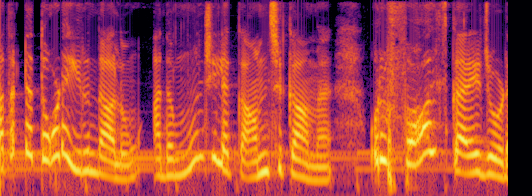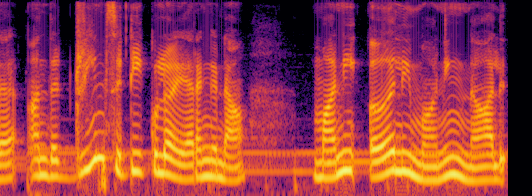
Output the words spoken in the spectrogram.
பதட்டத்தோடு இருந்தாலும் அதை மூஞ்சியில் காமிச்சிக்காம ஒரு ஃபால்ஸ் கரேஜோட அந்த ட்ரீம் சிட்டிக்குள்ளே இறங்குனா மணி ஏர்லி மார்னிங் நாலு.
